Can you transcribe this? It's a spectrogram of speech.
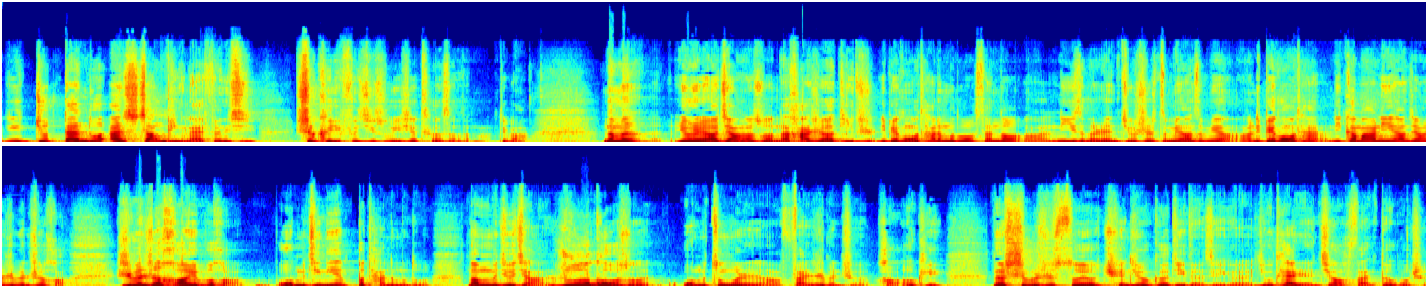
你就单独按商品来分析，是可以分析出一些特色的嘛，对吧？那么有人要讲了，说那还是要抵制，你别跟我谈那么多三刀啊！你这个人就是怎么样怎么样啊！你别跟我谈，你干嘛？你想讲日本车好？日本车好与不好，我们今天不谈那么多。那我们就讲，如果说我们中国人啊反日本车好，OK，那是不是所有全球各地的这个犹太人就要反德国车？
